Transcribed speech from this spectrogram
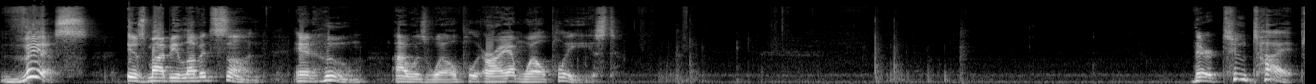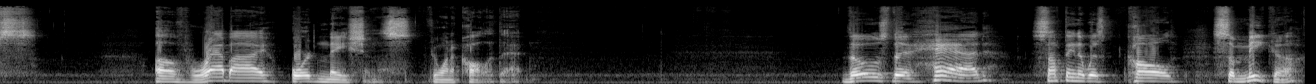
This is my beloved Son, in whom I was well ple- or I am well pleased. There are two types of rabbi ordinations, if you want to call it that. Those that had something that was called samika,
